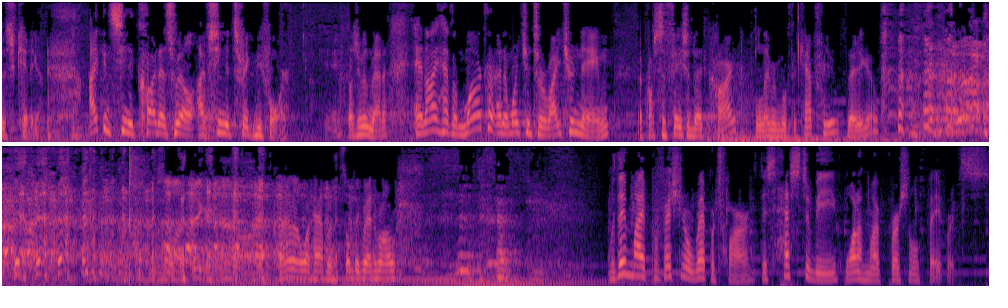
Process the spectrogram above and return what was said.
Just kidding. I can see the card as well. I've seen the trick before. Okay. Doesn't really matter. And I have a marker, and I want you to write your name across the face of that card. Let me move the cap for you. There you go. I don't know what happened. Something went wrong. Within my professional repertoire, this has to be one of my personal favorites.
